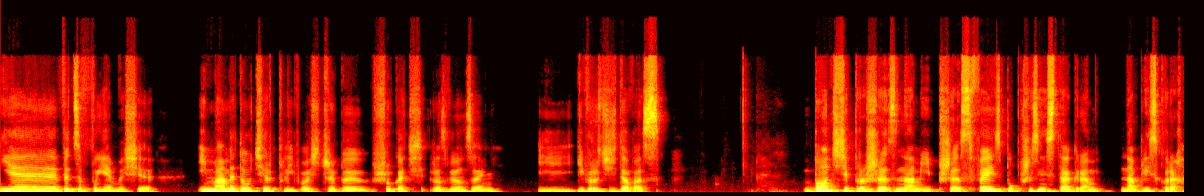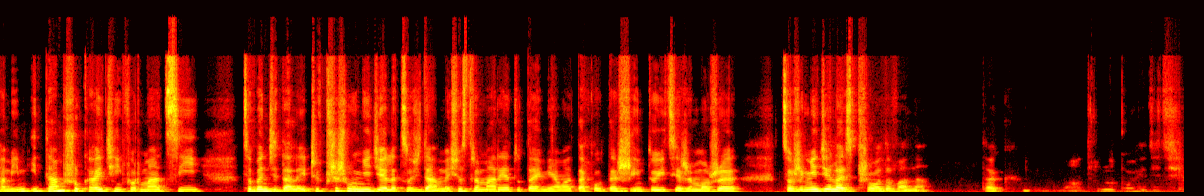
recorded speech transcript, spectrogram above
nie wycofujemy się i mamy tą cierpliwość, żeby szukać rozwiązań i, i wrócić do Was. Bądźcie proszę z nami przez Facebook, przez Instagram na Blisko Rachamim i tam szukajcie informacji, co będzie dalej. Czy w przyszłą niedzielę coś damy? Siostra Maria tutaj miała taką też intuicję, że może co, że niedziela jest przeładowana. Tak? O, trudno powiedzieć.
